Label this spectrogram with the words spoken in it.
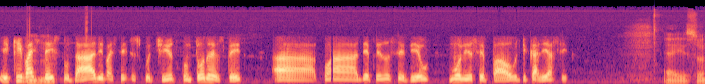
E que vai uhum. ser estudado e vai ser discutido com todo respeito a, com a Defesa Civil Municipal de Cariacica. É isso.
